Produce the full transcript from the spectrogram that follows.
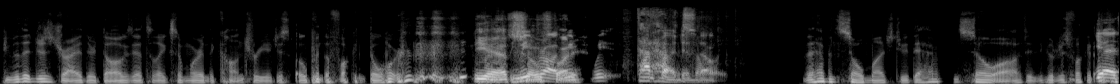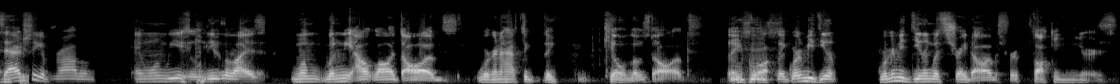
People that just drive their dogs out to like somewhere in the country and just open the fucking door. Yeah, it's We so brought- funny. we- we- That I happens so that. much. that happens so much, dude. That happens so often. People just fucking. Yeah, it's the door. actually a problem. And when we Just legalize, when when we outlaw dogs, we're gonna have to like kill those dogs. Like, Mhm. like we're gonna be dealing, we're gonna be dealing with stray dogs for fucking years.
